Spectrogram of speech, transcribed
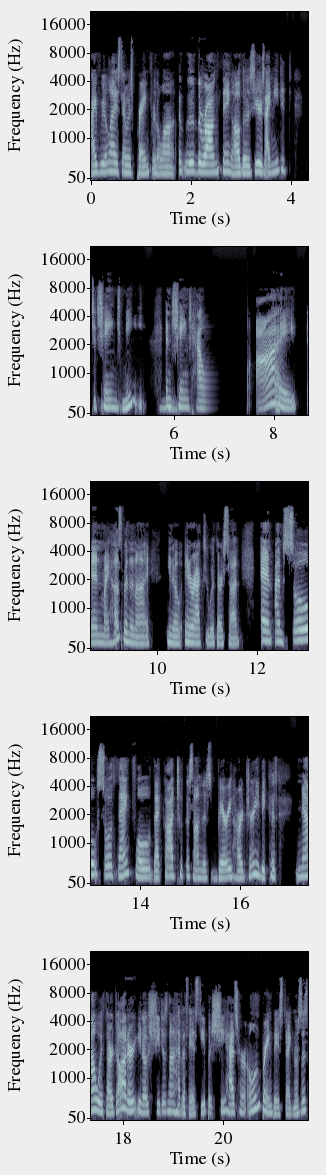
I realized I was praying for the long, the, the wrong thing all those years. I needed to change me. And change how I and my husband and I you know, interacted with our son. And I'm so, so thankful that God took us on this very hard journey because now with our daughter, you know, she does not have a FASD, but she has her own brain based diagnosis.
